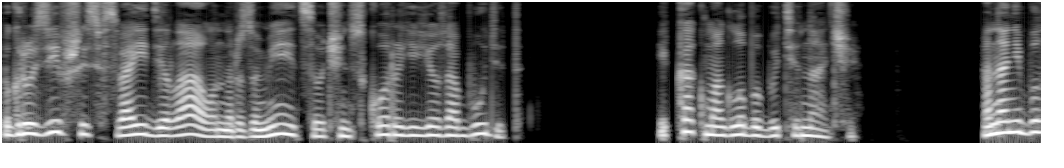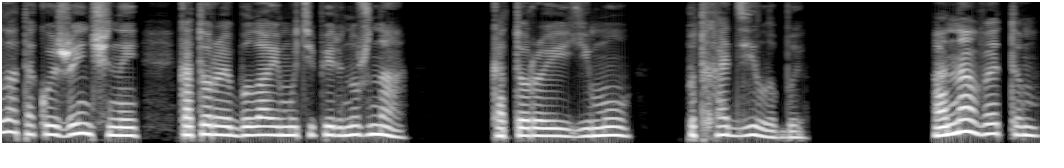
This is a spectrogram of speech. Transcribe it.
Погрузившись в свои дела, он, разумеется, очень скоро ее забудет. И как могло бы быть иначе? Она не была такой женщиной, которая была ему теперь нужна, которая ему подходила бы. Она в этом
